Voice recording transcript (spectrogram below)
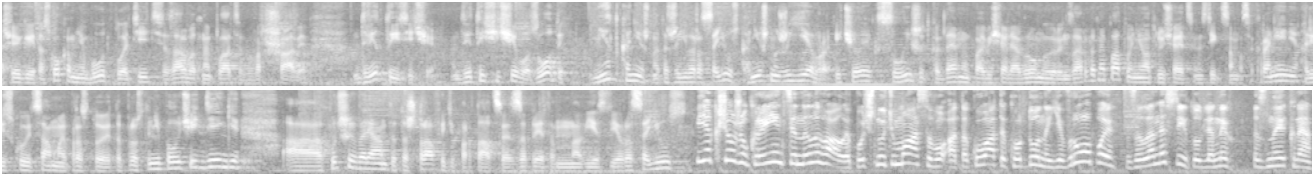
Человек говорит, а сколько мне будут платить заработной платы в Варшаве? Две тысячи. Две тысячи чего? Злотых? Нет, конечно, это же Евросоюз, конечно же евро. И человек слышит, когда ему пообещали огромный уровень заработной платы, у него отключается инстинкт самосохранения, рискует самое простое, это просто не получить деньги. А худший вариант – это штраф и депортация с запретом на въезд в Евросоюз. Якщо ж українці нелегали почнуть масово атакувати кордони Європи, зелене світло для них зникне.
